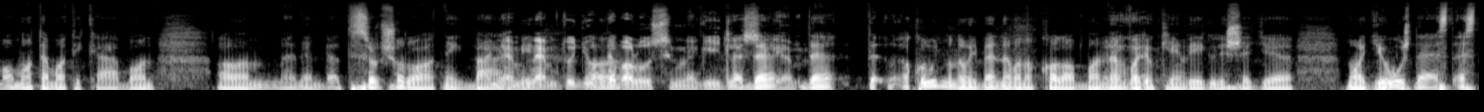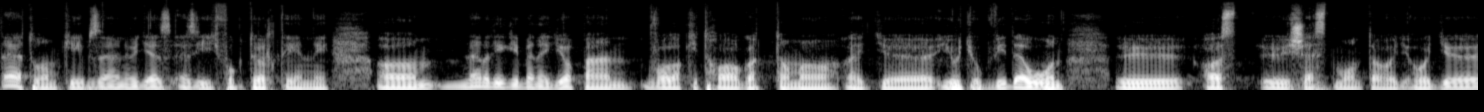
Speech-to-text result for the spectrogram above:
a matematikában a, nem, sorolhatnék bármit. Nem, nem tudjuk, a, de valószínűleg így lesz, de, igen. De, de akkor úgy mondom, hogy benne van a kalapban, nem Igen. vagyok én végül is egy uh, nagy jós, de ezt, ezt el tudom képzelni, hogy ez, ez így fog történni. A, nem régében egy japán valakit hallgattam a, egy uh, YouTube videón, ő, azt, ő is ezt mondta, hogy, hogy uh,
